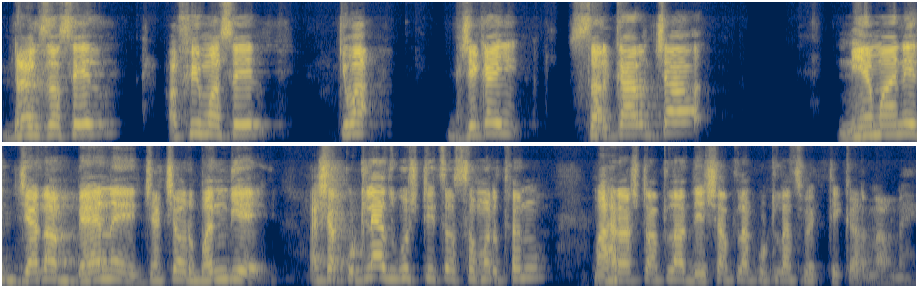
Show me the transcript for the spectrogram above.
ड्रग्ज असेल अफीम असेल किंवा जे काही सरकारच्या नियमाने ज्याला बॅन आहे ज्याच्यावर बंदी आहे अशा कुठल्याच गोष्टीचं समर्थन महाराष्ट्रातला देशातला कुठलाच व्यक्ती करणार नाही.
